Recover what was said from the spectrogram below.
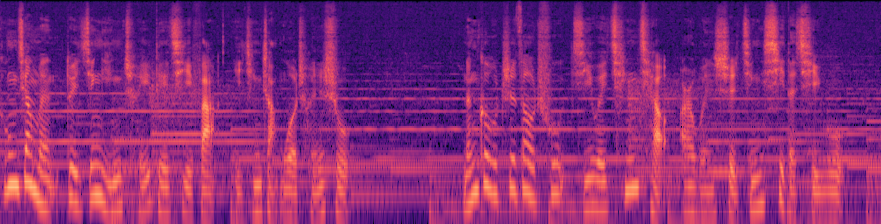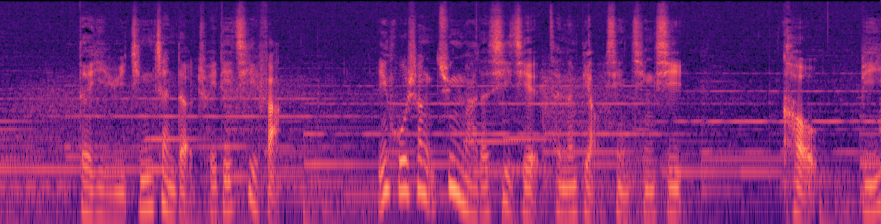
工匠们对金银锤叠技法已经掌握纯熟，能够制造出极为轻巧而纹饰精细的器物。得益于精湛的锤叠技法，银壶上骏马的细节才能表现清晰，口、鼻、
